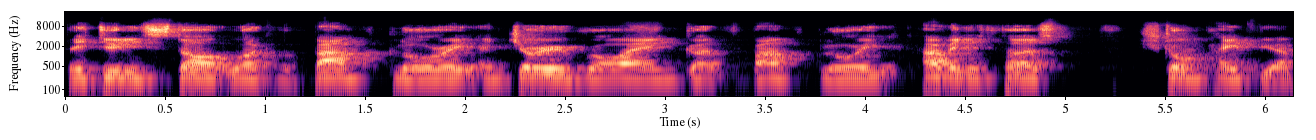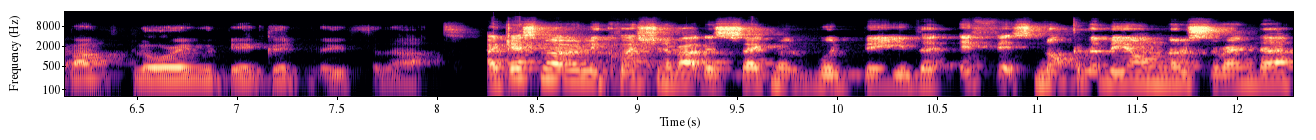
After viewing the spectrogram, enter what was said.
they do need to start working for for Glory, and Joey Ryan going for for Glory, having his first strong pay per view at for Glory would be a good move for that. I guess my only question about this segment would be that if it's not going to be on No Surrender,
